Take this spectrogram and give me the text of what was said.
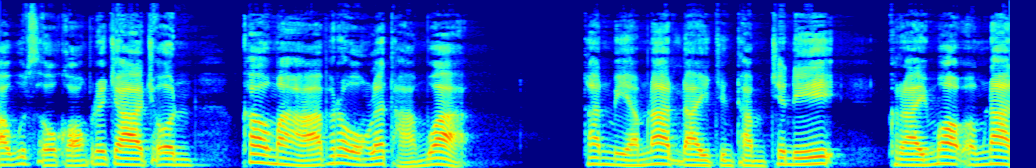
อาวุโสของประชาชน เข้ามาหาพระองค์และถามว่า ท่านมีอำนาจใดจึงทำเช่นนี้ ใครมอบอำนาจ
